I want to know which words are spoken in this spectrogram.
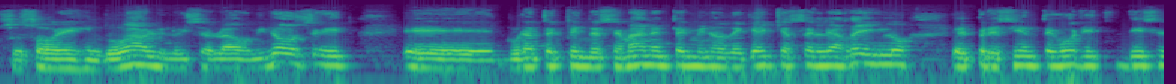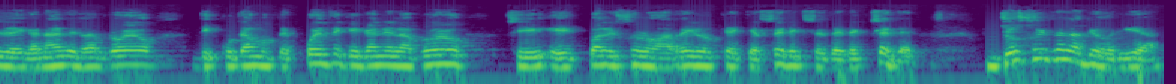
Eso es indudable, lo dice Vladimir eh, durante el fin de semana en términos de que hay que hacerle arreglo. El presidente Boris dice de ganar el apruebo, discutamos después de que gane el apruebo si, eh, cuáles son los arreglos que hay que hacer, etcétera, etcétera. Yo soy de la teoría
